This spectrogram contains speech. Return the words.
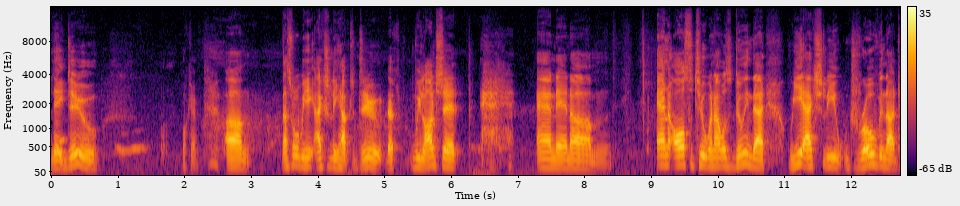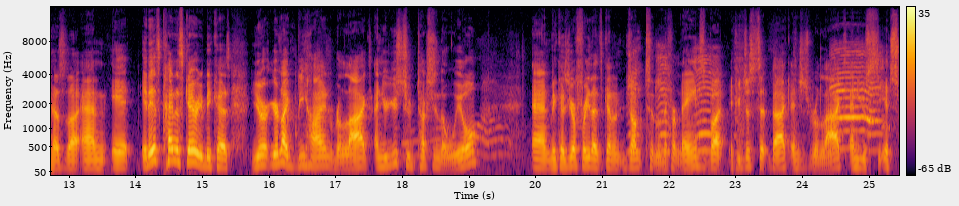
they do. Okay. Um that's what we actually have to do. That we launched it and then um and also too when i was doing that we actually drove in that tesla and it it is kind of scary because you're you're like behind relaxed and you're used to touching the wheel and because you're afraid that it's gonna jump to the different lanes but if you just sit back and just relax and you see it's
